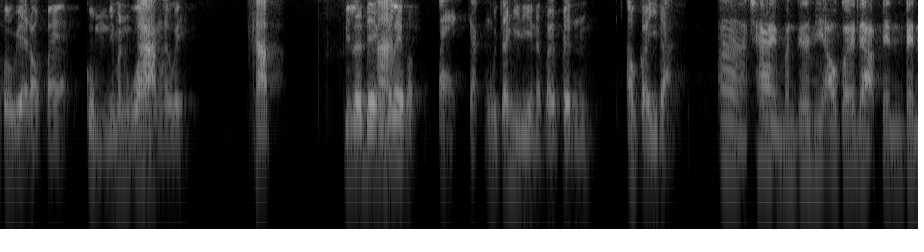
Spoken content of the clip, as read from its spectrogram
โซเวียตออกไปอะกลุ่มนี้มันว่างแล้วเว้ยครับบินลาเดนอะก็เลยแบบแตกจากมูจาฮิดีนออกไปเป็นอัลกออิดะอ่าใช่ มันจะมีอัลกออิดะเป็นเป็น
